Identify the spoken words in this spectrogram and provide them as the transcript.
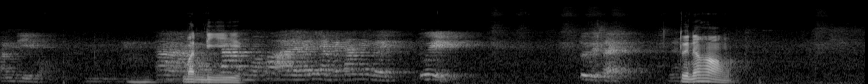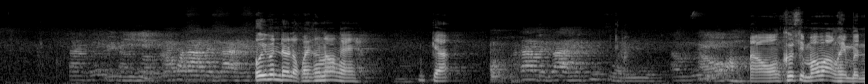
มันดีบอกอ่าวันดี ตัวในห้องตั้งเลยไม่มีเอาพาราเป็นลายเอ้ยมันเดินออกไปข้างนอกไงเมื่อกี้พาราเป็นลายที่สวยอยู่เอาลูเอากเอาคือสิมาวางให้เป็น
